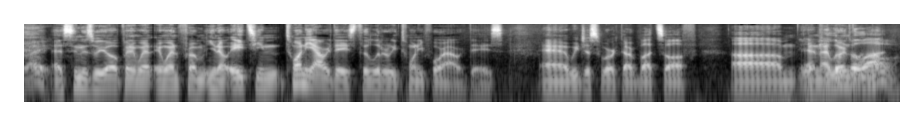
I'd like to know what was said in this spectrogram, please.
Right. as soon as we opened, it went, it went from, you know, 18, 20 hour days to literally 24 hour days. And we just worked our butts off. Um, Yeah, and I learned a lot. know.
